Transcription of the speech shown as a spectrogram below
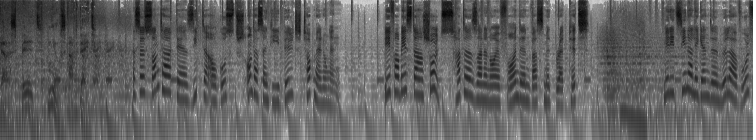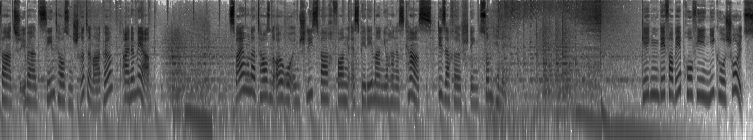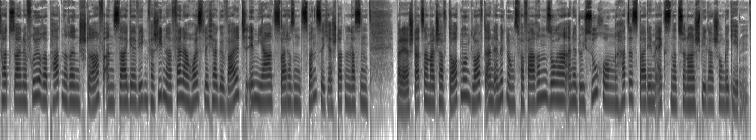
Das Bild News Update. Es ist Sonntag, der 7. August und das sind die Bild Topmeldungen. BVB-Star Schulz hatte seine neue Freundin was mit Brad Pitt. Medizinerlegende Müller Wohlfahrt über 10.000 Schritte Marke, eine mehr. 200.000 Euro im Schließfach von SPD-Mann Johannes Kaas. Die Sache stinkt zum Himmel. Gegen BVB-Profi Nico Schulz hat seine frühere Partnerin Strafanzeige wegen verschiedener Fälle häuslicher Gewalt im Jahr 2020 erstatten lassen. Bei der Staatsanwaltschaft Dortmund läuft ein Ermittlungsverfahren, sogar eine Durchsuchung hat es bei dem Ex-Nationalspieler schon gegeben.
